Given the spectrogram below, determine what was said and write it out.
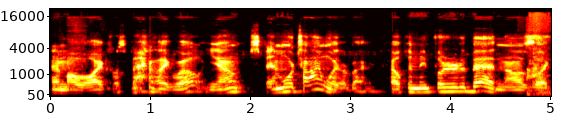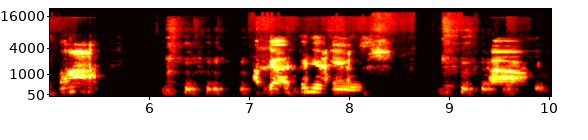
and my wife was back like, "Well, you know, spend more time with her by helping me put her to bed." And I was like, "Ah, I've got video games." Um,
